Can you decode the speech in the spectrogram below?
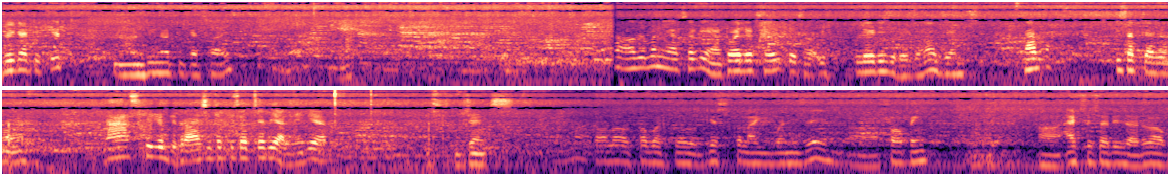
दुइटा टिकट डिनर टिकट छ है। ल। अझै पनि याद छ कि? यहाँ टोइलेट छ कि? के छ? लेडिज रहेछ हो जेन्ट्स कहाँ त सर्ट च्यापेमा लास्ट के यो भित्र आएपछि त सर्ट च्यापिहाल्ने कि यार? जेन्ट्स तल तपाईँहरूको गेस्टको लागि पनि चाहिँ सपिङ एक्सेसरिजहरू अब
